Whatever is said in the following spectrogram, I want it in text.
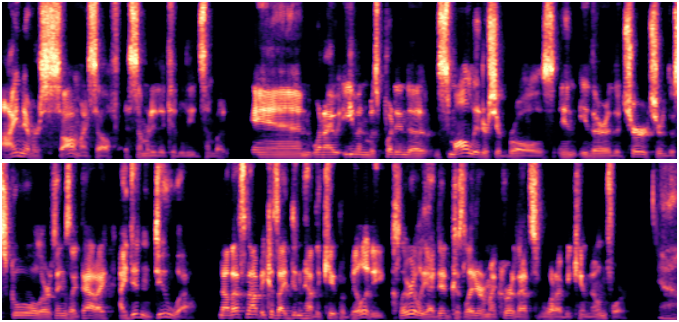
I never saw myself as somebody that could lead somebody. And when I even was put into small leadership roles in either the church or the school or things like that, I, I didn't do well. Now, that's not because I didn't have the capability. Clearly, I did, because later in my career, that's what I became known for. Yeah.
